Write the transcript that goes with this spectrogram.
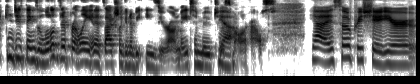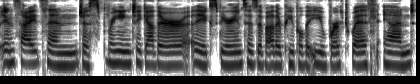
I can do things a little differently and it's actually going to be easier on me to move to yeah. a smaller house. Yeah, I so appreciate your insights and just bringing together the experiences of other people that you've worked with. And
